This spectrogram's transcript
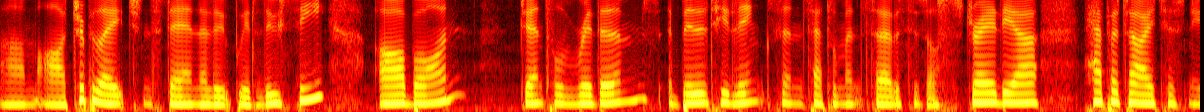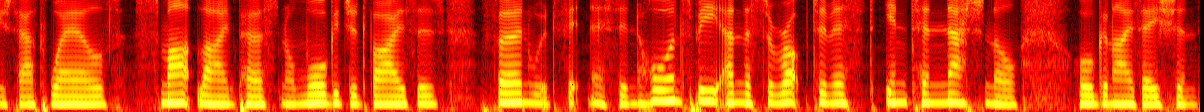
um, are Triple H and Stay in the Loop with Lucy, Arbonne. Gentle Rhythms, Ability Links and Settlement Services Australia, Hepatitis New South Wales, Smartline Personal Mortgage Advisors, Fernwood Fitness in Hornsby, and the Soroptimist International organisation.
